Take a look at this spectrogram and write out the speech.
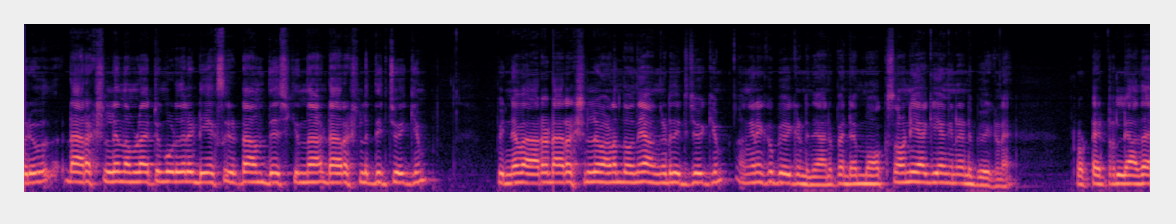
ഒരു ഡയറക്ഷനിൽ നമ്മൾ ഏറ്റവും കൂടുതൽ ഡി എക്സ് കിട്ടാൻ ഉദ്ദേശിക്കുന്ന ഡയറക്ഷനിൽ തിരിച്ചു വയ്ക്കും. പിന്നെ വേറെ ഡയറക്ഷനിൽ വേണം തോന്നിയാൽ അങ്ങോട്ട് തിരിച്ചു വയ്ക്കും അങ്ങനെയൊക്കെ ഉപയോഗിക്കുന്നുണ്ട് ഞാനിപ്പോൾ എന്റെ മോക്സോണിയാക്കി അങ്ങനെയാണ് ഉപയോഗിക്കണേ. റൊട്ടേറ്റർ ഇല്ലാതെ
